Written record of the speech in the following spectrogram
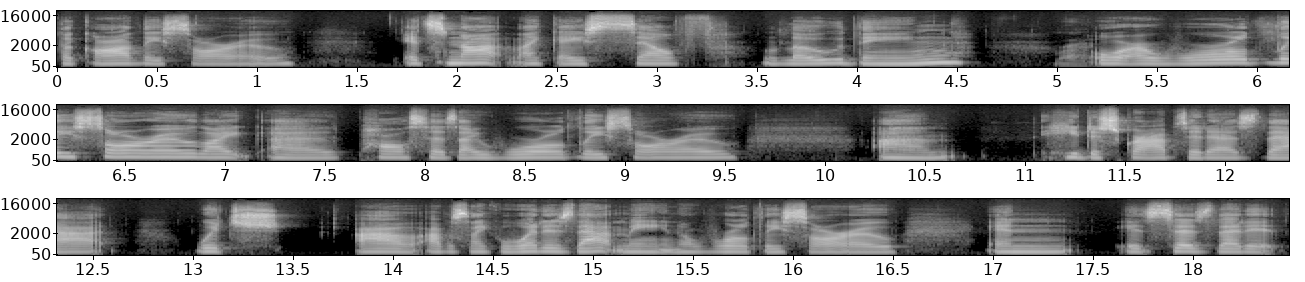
the godly sorrow, it's not like a self loathing Right. or a worldly sorrow, like uh, Paul says, a worldly sorrow. Um, he describes it as that, which I, I was like, what does that mean, a worldly sorrow? And it says that it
